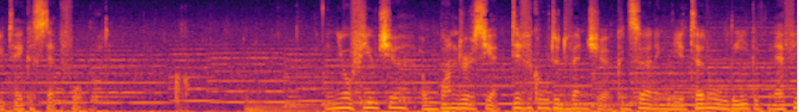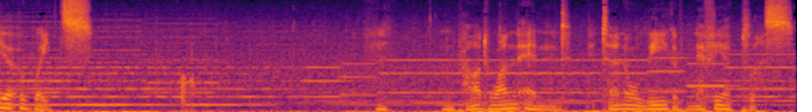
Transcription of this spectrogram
You take a step forward. In your future, a wondrous yet difficult adventure concerning the Eternal League of Nefia awaits. Hmm. Part 1 End Eternal League of Nefia Plus.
